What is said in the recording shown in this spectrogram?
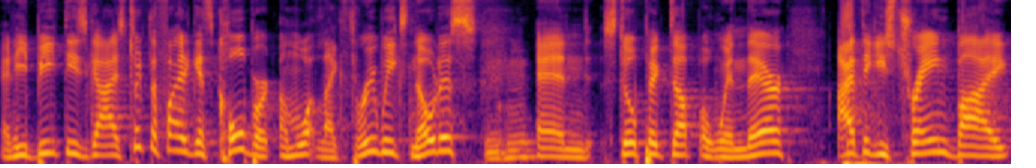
And he beat these guys, took the fight against Colbert on what, like three weeks' notice, mm-hmm. and still picked up a win there. I think he's trained by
